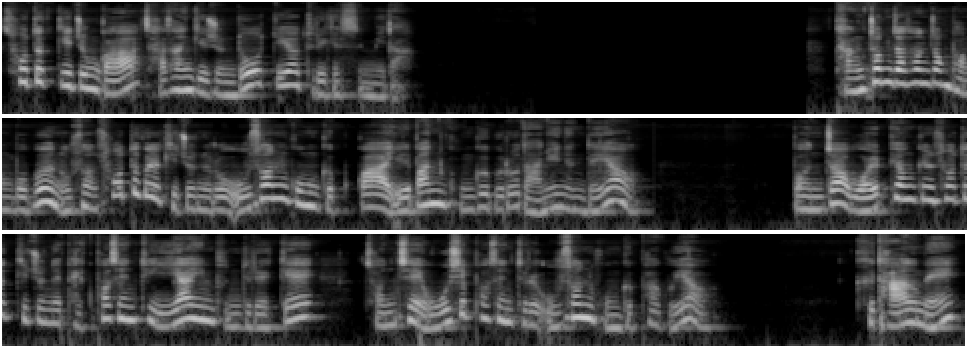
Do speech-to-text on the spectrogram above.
소득 기준과 자산 기준도 띄워드리겠습니다. 당첨자 선정 방법은 우선 소득을 기준으로 우선 공급과 일반 공급으로 나뉘는데요. 먼저 월 평균 소득 기준의 100% 이하인 분들에게 전체 50%를 우선 공급하고요. 그 다음에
